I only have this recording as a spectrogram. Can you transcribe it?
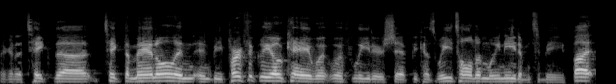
they're going to take the take the mantle and, and be perfectly okay with, with leadership because we told them we need them to be. But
